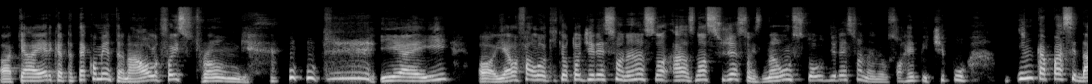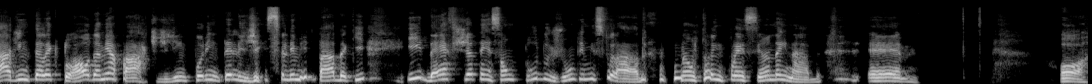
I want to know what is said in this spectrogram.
Aqui a Erika está até comentando, a aula foi strong. e aí, ó, e ela falou aqui que eu estou direcionando as, as, nossas sugestões. Não estou direcionando, eu só repeti por incapacidade intelectual da minha parte, de, por inteligência limitada aqui e déficit de atenção, tudo junto e misturado. Não estou influenciando em nada. É, Ó,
